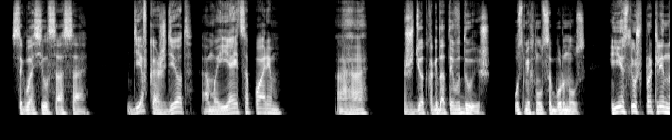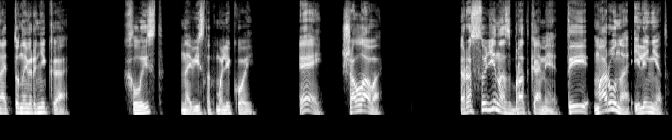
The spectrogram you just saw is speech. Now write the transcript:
— согласился оса. «Девка ждет, а мы яйца парим». «Ага, ждет, когда ты вдуешь», — усмехнулся Бурнус. «Если уж проклинать, то наверняка». Хлыст навис над Малякой. «Эй, шалава, Рассуди нас, братками, ты Маруна или нет?»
